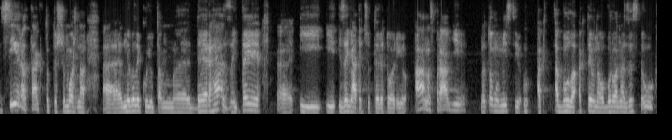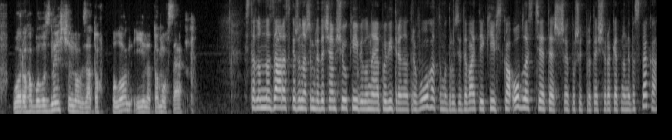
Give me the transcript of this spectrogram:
сіра, так тобто, що можна невеликою там ДРГ зайти е, і, і, і зайняти цю територію. А насправді на тому місці була активна оборона ЗСУ, ворога було знищено, взято в полон, і на тому все. Станом на зараз скажу нашим глядачам, що у Києві лунає повітряна тривога. Тому, друзі, давайте і Київська область теж пишуть про те, що ракетна небезпека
